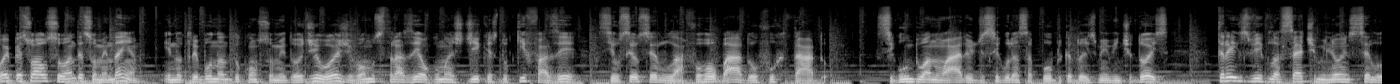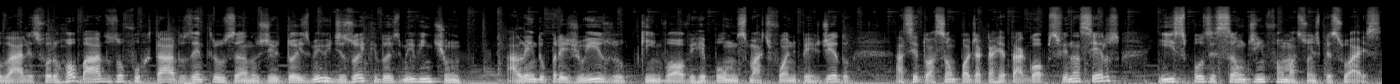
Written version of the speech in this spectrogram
Oi, pessoal, sou Anderson Mendanha e no Tribuna do Consumidor de hoje vamos trazer algumas dicas do que fazer se o seu celular for roubado ou furtado. Segundo o Anuário de Segurança Pública 2022, 3,7 milhões de celulares foram roubados ou furtados entre os anos de 2018 e 2021. Além do prejuízo que envolve repor um smartphone perdido, a situação pode acarretar golpes financeiros e exposição de informações pessoais.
